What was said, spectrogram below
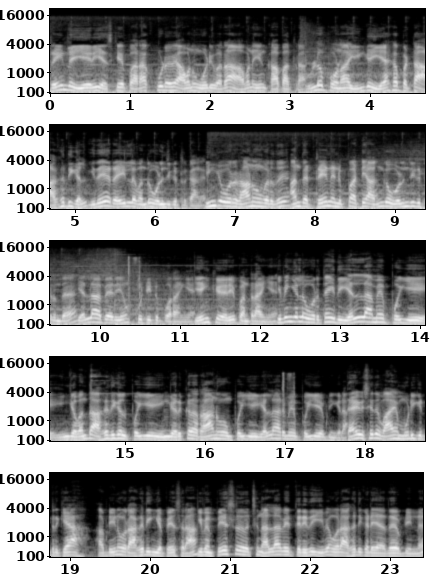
ட்ரெயின்ல ஏறி எஸ்கேப் ஆறா. கூடவே அவனும் ஓடி வரான் அவனையும் காப்பாத்துறான். உள்ள போனா இங்க ஏகப்பட்ட அகதிகள் இதே ரயில்ல வந்து ஒளிஞ்சுக்கிட்டு இருக்காங்க. இங்க ஒரு ராணுவம் வருது. அந்த ட்ரெயினை நிப்பாட்டி அங்க ஒளிஞ்சுக்கிட்டு இருந்த எல்லா பேரையும் கூட்டிட்டு போறாங்க. என்கொயரி பண்றாங்க. இவங்கள ஒருத்தன் இது எல்லாமே பொய். இங்க வந்து அகதிகள் பொய். இங்க இருக்கிற ராணுவம் பொய். எல்லாருமே பொய் அப்படிங்கிற தயவு செய்து வாயை மூடிக்கிட்டு இருக்கியா? அப்படின்னு ஒரு அகதி இங்க பேசுறான். இவன் பேசுறத வச்சு நல்லாவே தெரியுது. இவன் ஒரு அகதி கிடையாது அப்படின்னு.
